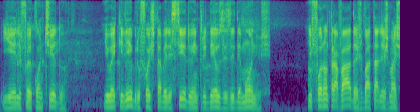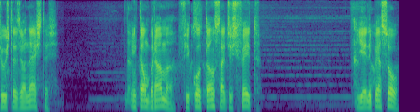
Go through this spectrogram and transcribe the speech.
E ele foi contido, e o equilíbrio foi estabelecido entre deuses e demônios, e foram travadas batalhas mais justas e honestas. Então Brahma ficou tão satisfeito, e ele pensou,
